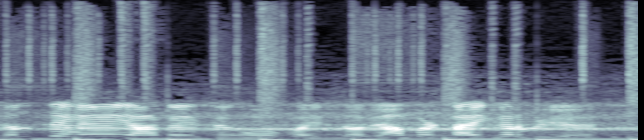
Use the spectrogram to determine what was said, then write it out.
चलते हैं यहाँ कहीं से। ओ, भाई साहब, यहाँ पर टाइगर भी है।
